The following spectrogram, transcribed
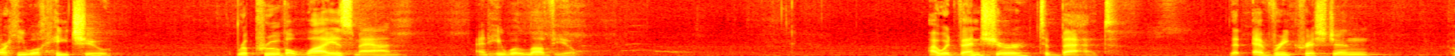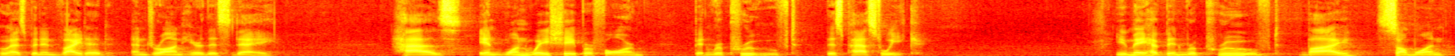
or he will hate you. Reprove a wise man, and He will love you. I would venture to bet that every Christian who has been invited and drawn here this day has, in one way, shape, or form, been reproved this past week. You may have been reproved by someone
